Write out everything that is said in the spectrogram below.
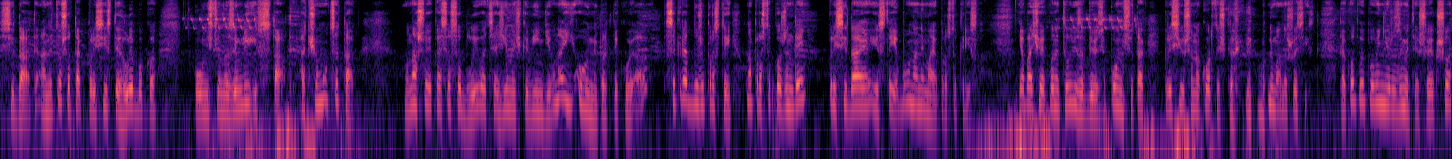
сідати, а не то, що так присісти глибоко повністю на землі і встати. А чому це так? Вона що якась особлива, ця жіночка в Індії, вона йогу не практикує. А секрет дуже простий. Вона просто кожен день присідає і встає, бо вона не має просто крісла. Я бачу, як вони телевізор дивляться, повністю так присівши на корточках, бо нема на що сісти. Так от ви повинні розуміти, що якщо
